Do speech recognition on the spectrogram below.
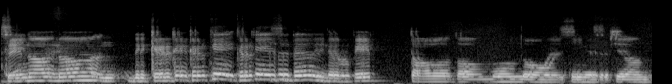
Sí, no, no. de- creo, que, creo, que, creo que ese pedo de interrumpir todo mundo, güey, sin excepción.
